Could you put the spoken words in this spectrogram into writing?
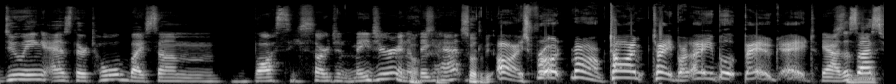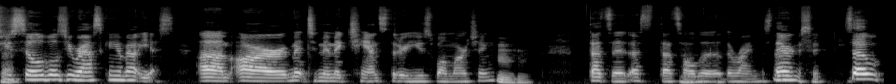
doing as they're told by some bossy sergeant major in a big Okay. hat. So it'll be Eyes front, mark, time, table, able, head. yeah, those something like last few that. syllables you were asking about, yes, um, are meant to mimic chants that are used while marching. Mhm. That's it. That's that's all the the rhyme is there. there. I see. So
